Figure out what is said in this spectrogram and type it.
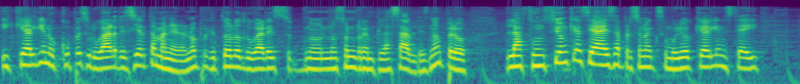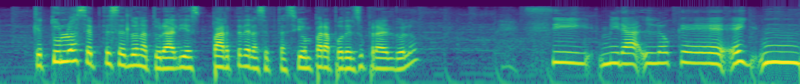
y que alguien ocupe su lugar de cierta manera, ¿no? Porque todos los lugares no, no son reemplazables, ¿no? Pero la función que hacía esa persona que se murió, que alguien esté ahí, que tú lo aceptes es lo natural y es parte de la aceptación para poder superar el duelo. Sí, mira, lo que, mm,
